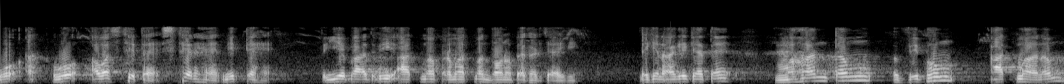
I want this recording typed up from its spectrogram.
वो वो अवस्थित है, स्थिर है, नित्य है तो ये बात भी आत्मा, परमात्मा दोनों पे घट जाएगी। लेकिन आगे कहते हैं महानतम विभुम आत्मानम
